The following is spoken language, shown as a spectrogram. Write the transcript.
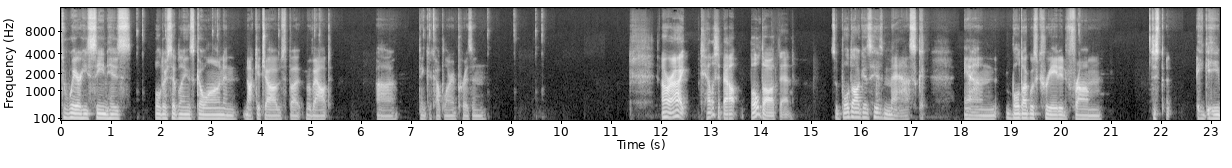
to where he's seen his older siblings go on and not get jobs but move out. Uh, I think a couple are in prison. All right. Tell us about Bulldog then. So Bulldog is his mask, and Bulldog was created from just he, he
